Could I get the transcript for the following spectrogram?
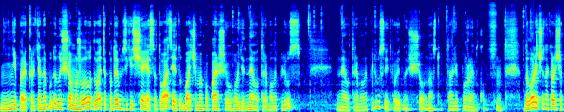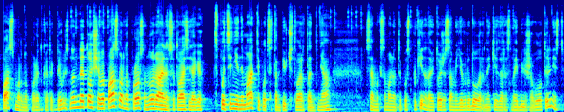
Ні, ні, перекриття не буде. Ну що, можливо, давайте подивимося, якісь ще є ситуації. Тут бачимо, ми по першій угоді не отримали плюс. Не отримали плюс, і відповідно, що у нас тут далі по ринку. Хм. Доволі, чесно кажучи, пасмурно по ринку, я так дивлюсь. Ну, не то, що ви пасмурно, просто ну реально ситуації, яких по ціні нема, типу, це там півчетверта дня. Все максимально типу спокійно, навіть той же самий євро-долар, на який зараз найбільша волатильність,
